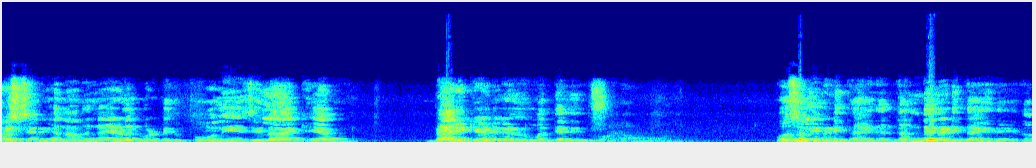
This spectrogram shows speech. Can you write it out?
ಆಶ್ಚರ್ಯ ನಾನು ಅದನ್ನೇ ಹೇಳಿಕೊಟ್ಟಿದ್ದು ಪೊಲೀಸ್ ಇಲಾಖೆಯ ಬ್ಯಾರಿಕೇಡ್ಗಳ ಮಧ್ಯೆ ನಿಂತ್ಕೊಂಡು ವಸೂಲಿ ನಡೀತಾ ಇದೆ ದಂಧೆ ನಡೀತಾ ಇದೆ ಇದು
